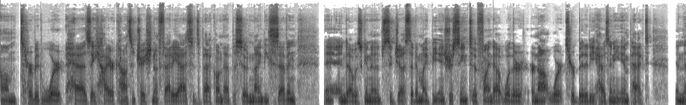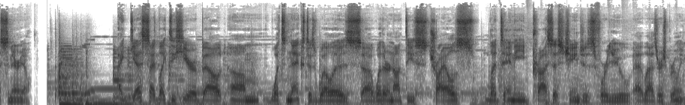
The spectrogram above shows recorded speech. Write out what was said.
um, turbid wort has a higher concentration of fatty acids back on episode 97. And I was going to suggest that it might be interesting to find out whether or not wort turbidity has any impact in this scenario. I guess I'd like to hear about um, what's next, as well as uh, whether or not these trials led to any process changes for you at Lazarus Brewing.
